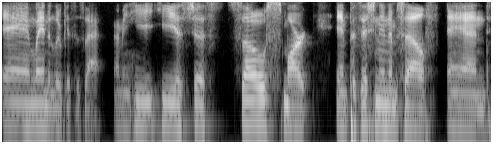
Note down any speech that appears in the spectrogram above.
and Landen Lucas is that. I mean, he he is just so smart in positioning himself and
